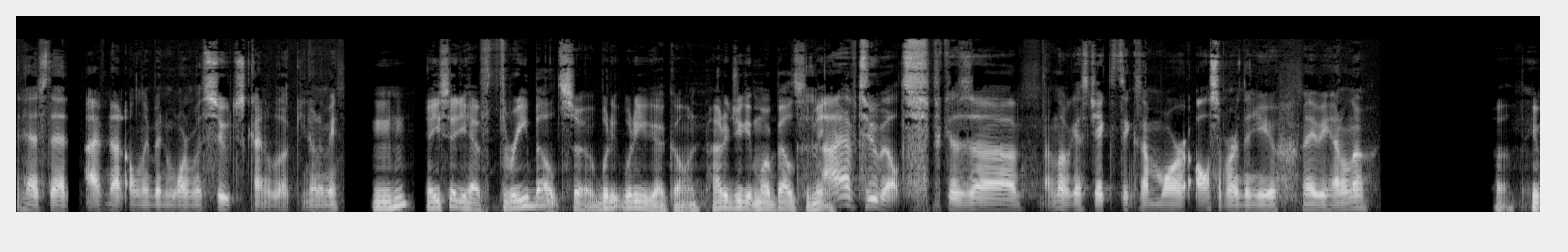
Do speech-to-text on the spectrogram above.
it has that I've not only been worn with suits kind of look. You know what I mean? Mm-hmm. Now you said you have three belts. So what do, what do you got going? How did you get more belts than me? I have two belts because uh, I don't know. I guess Jake thinks I'm more awesomer than you. Maybe I don't know. Well, he,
